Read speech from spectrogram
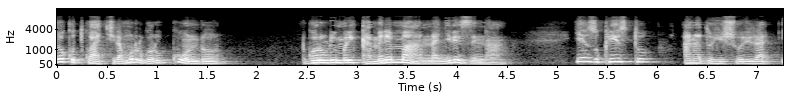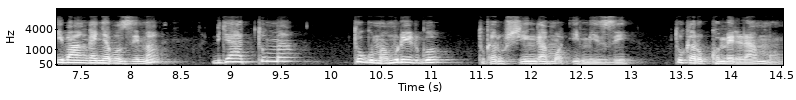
no kutwakira muri urwo rukundo rwo ruri muri kamere mana nyirizina yezu kirisitu anaduhishurira ibanga nyabuzima ryatuma tuguma muri rwo tukarushingamo imizi tukarukomereramo.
